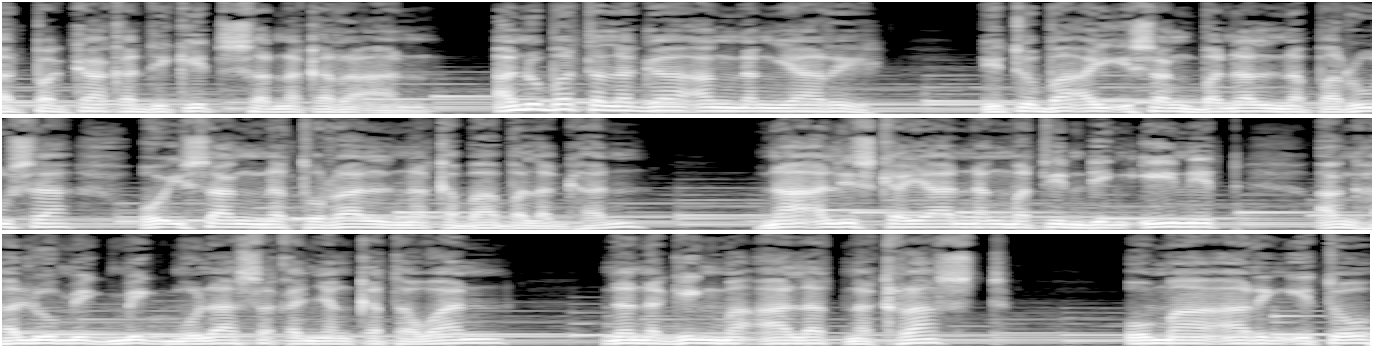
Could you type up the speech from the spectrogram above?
at pagkakadikit sa nakaraan. Ano ba talaga ang nangyari? Ito ba ay isang banal na parusa o isang natural na kababalaghan? Naalis kaya ng matinding init ang halumigmig mula sa kanyang katawan na naging maalat na crust? O maaaring ito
